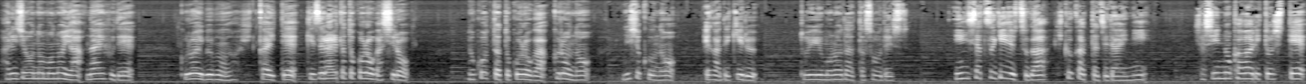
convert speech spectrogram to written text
針状のものやナイフで黒い部分を引っかいて削られたところが白残ったところが黒の2色の絵ができるというものだったそうです。印刷技術が低かった時代に写真の代わりとして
